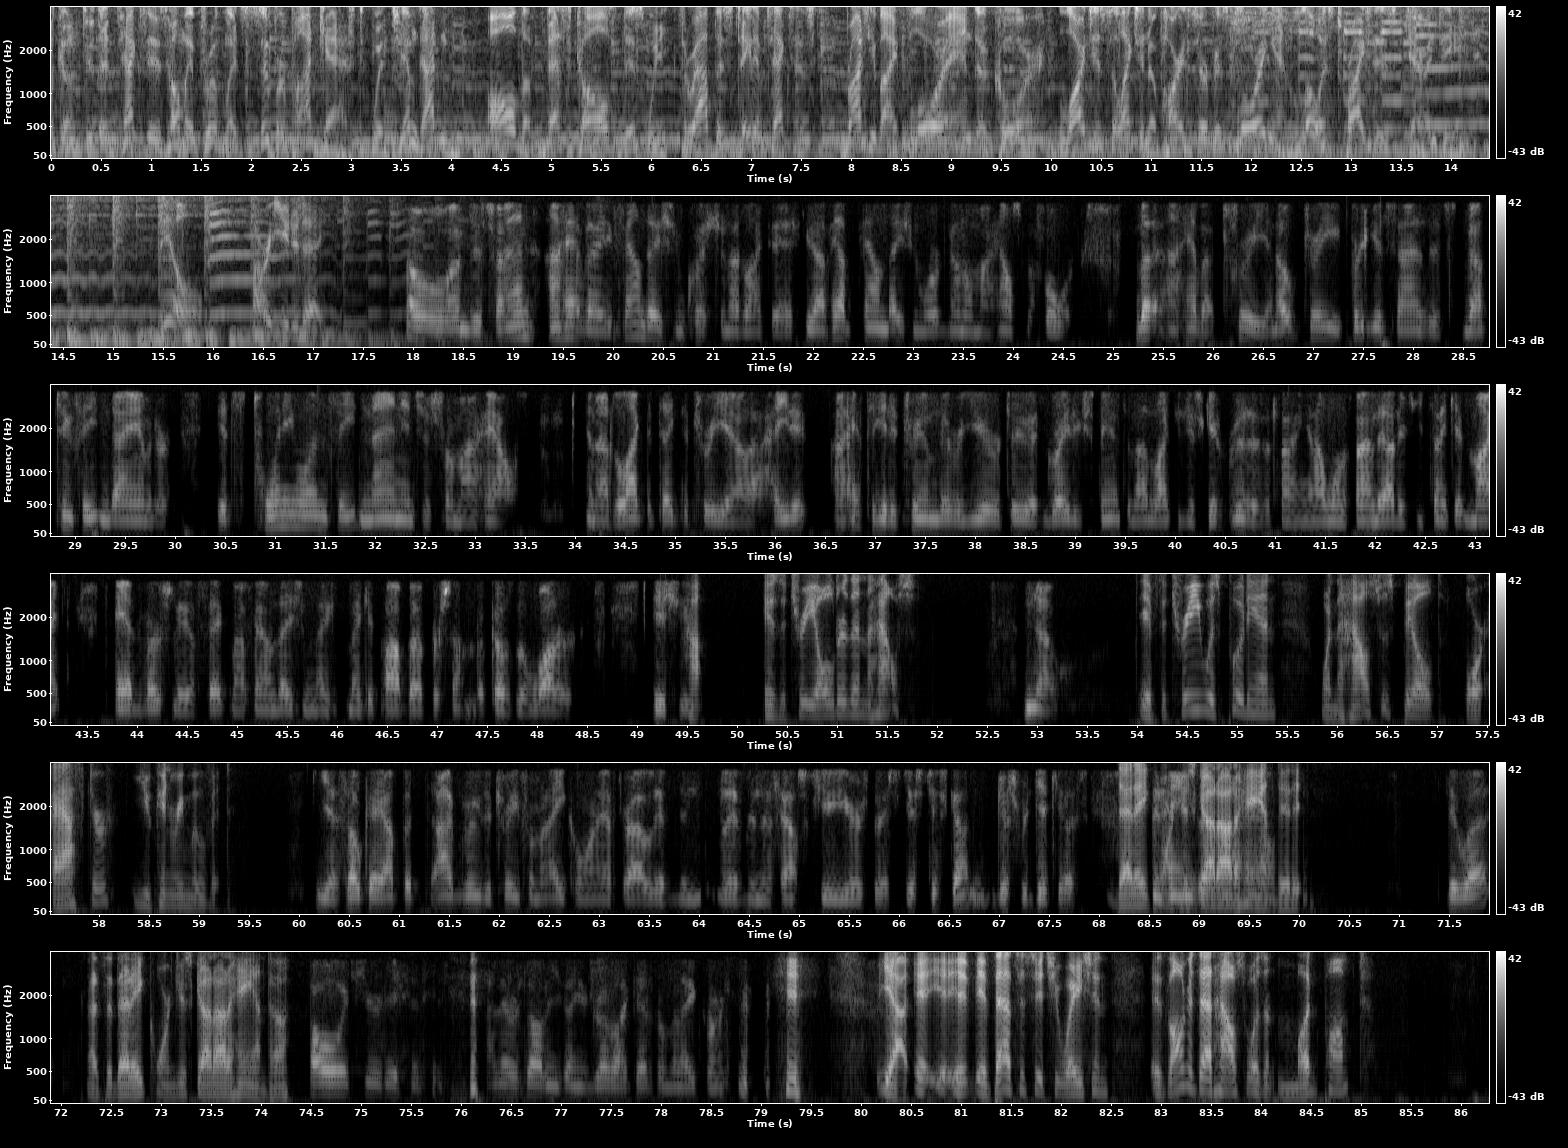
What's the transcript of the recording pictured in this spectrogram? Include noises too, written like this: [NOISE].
Welcome to the Texas Home Improvement Super Podcast with Jim Dulin. All the best calls this week throughout the state of Texas. Brought to you by Floor and Decor. Largest selection of hard surface flooring and lowest prices guaranteed. Bill, how are you today? Oh, I'm just fine. I have a foundation question I'd like to ask you. I've had foundation work done on my house before, but I have a tree, an oak tree, pretty good size. It's about two feet in diameter. It's 21 feet and nine inches from my house, and I'd like to take the tree out. I hate it. I have to get it trimmed every year or two at great expense, and I'd like to just get rid of the thing. And I want to find out if you think it might adversely affect my foundation, make make it pop up or something because of the water issue. How, is the tree older than the house? No. If the tree was put in when the house was built or after, you can remove it. Yes, okay. I put I grew the tree from an acorn after I lived in lived in this house a few years, but it's just just gotten just ridiculous. That acorn just got out of hand, house. did it? Do what? I said that acorn just got out of hand, huh? Oh, it sure did. [LAUGHS] I never thought anything would grow like that from an acorn. [LAUGHS] [LAUGHS] yeah, i- i- if that's a situation, as long as that house wasn't mud pumped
